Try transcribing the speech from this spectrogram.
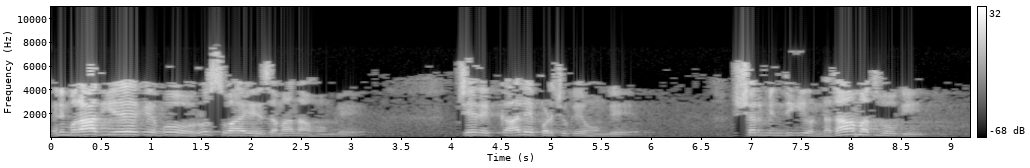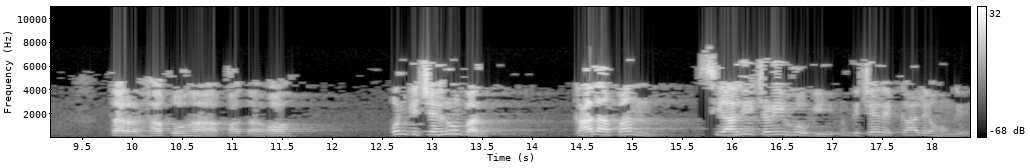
یعنی مراد یہ ہے کہ وہ رسوائے زمانہ ہوں گے، چہرے کالے پڑ چکے ہوں گے۔ شرمندگی اور ندامت ہوگی۔ تر حقوہ قطع ان کے چہروں پر کالا پن سیاہی چڑی ہوگی، ان کے چہرے کالے ہوں گے۔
